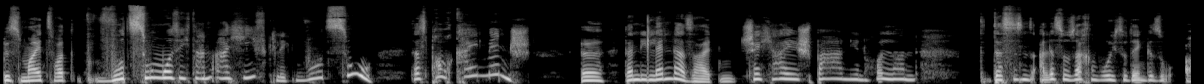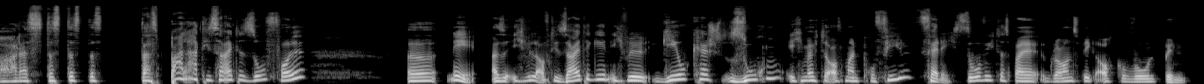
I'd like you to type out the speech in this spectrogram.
bis Mai. Zwar, wozu muss ich da ein Archiv klicken? Wozu? Das braucht kein Mensch. Äh, dann die Länderseiten. Tschechei, Spanien, Holland. Das sind alles so Sachen, wo ich so denke, so, oh, das, das, das, das, das ballert die Seite so voll. Äh, nee, also ich will auf die Seite gehen, ich will Geocache suchen, ich möchte auf mein Profil, fertig. So wie ich das bei Groundspeak auch gewohnt bin.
